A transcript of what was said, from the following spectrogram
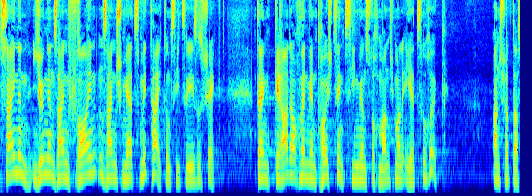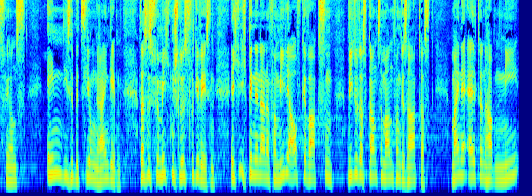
seinen Jüngern, seinen Freunden seinen Schmerz mitteilt und sie zu Jesus schickt. Denn gerade auch wenn wir enttäuscht sind, ziehen wir uns doch manchmal eher zurück, anstatt dass wir uns in diese Beziehung reingeben. Das ist für mich ein Schlüssel gewesen. Ich, ich bin in einer Familie aufgewachsen, wie du das ganz am Anfang gesagt hast. Meine Eltern haben nie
